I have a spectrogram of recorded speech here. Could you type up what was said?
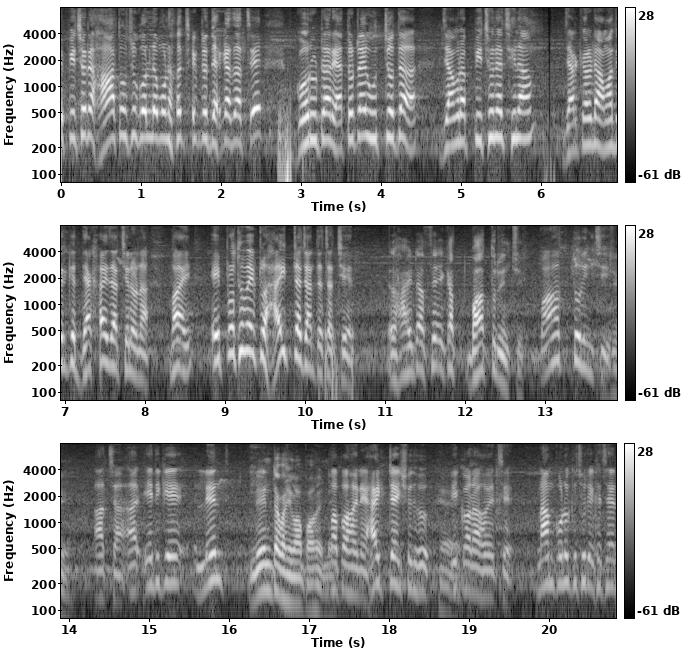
এই পেছনে হাত উঁচু করলে মনে হচ্ছে একটু দেখা যাচ্ছে। গরুটার এতটাই উচ্চতা যে আমরা পিছনে ছিলাম যার কারণে আমাদেরকে দেখাই যাচ্ছিল না। ভাই এই প্রথমে একটু হাইটটা জানতে চাচ্ছি। এর হাইট আছে একাত বাহাত্তর ইঞ্চি। বাহাত্তর ইঞ্চি? আচ্ছা আর এদিকে লেন্থ লেনটা ভাই মাপা হয় মাপা হয়নি হাইটটাই শুধু হ্যাঁ। ই করা হয়েছে। নাম কোনো কিছু রেখেছেন?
